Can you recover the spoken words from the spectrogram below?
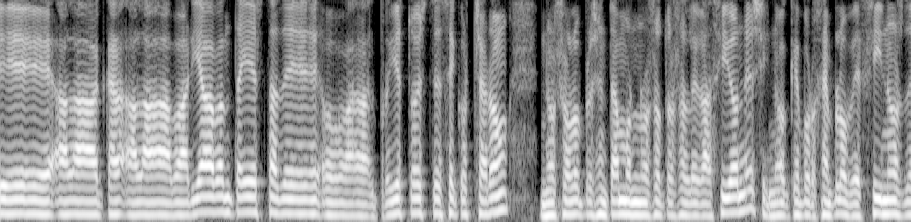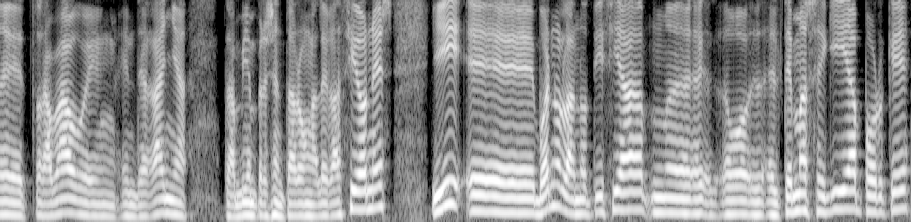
Eh, a, la, a la variante esta de, o al proyecto este Cecos Charón no solo presentamos nosotros alegaciones, sino que, por ejemplo, vecinos de Trabao en, en Degaña también presentaron alegaciones y, eh, bueno, la noticia, mm, eh, el tema seguía porque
